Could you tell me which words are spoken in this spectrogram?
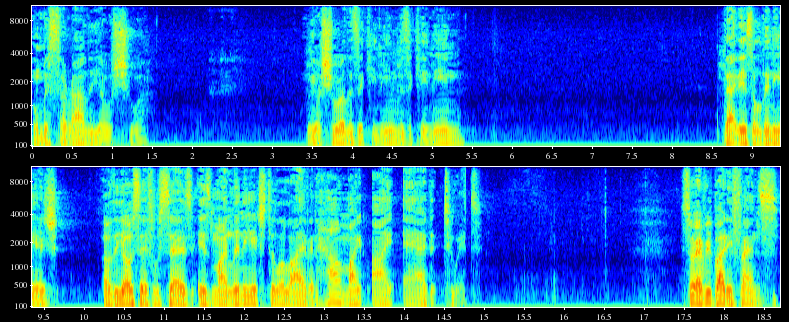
Umisara liYoshua. Yoshua lezekinim lezekinim. That is a lineage of the Yosef who says, Is my lineage still alive and how might I add to it? So, everybody, friends,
